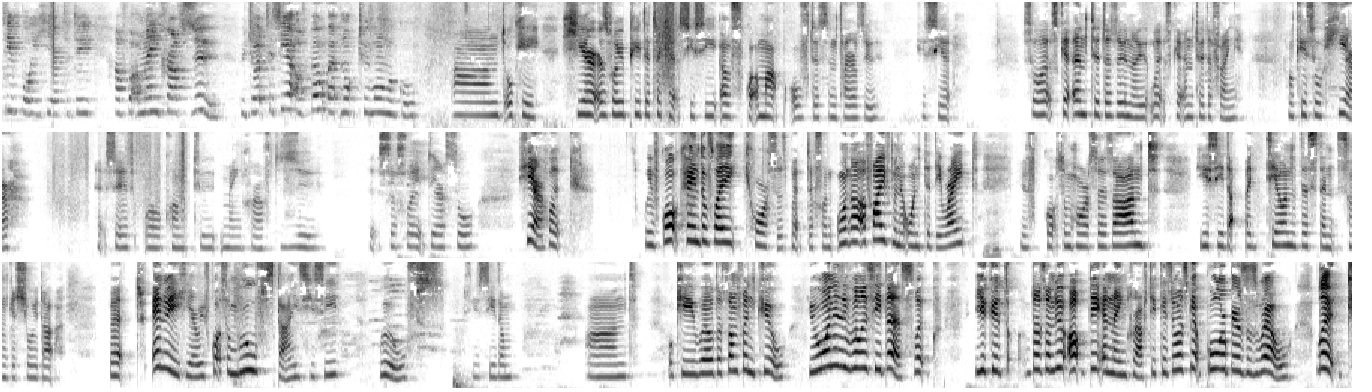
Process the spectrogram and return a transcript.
Steve Boy here today. I've got a Minecraft zoo. Would you like to see it? I've built it not too long ago. And okay, here is where you pay the tickets. You see, I've got a map of this entire zoo. You see it? So let's get into the zoo now. Let's get into the thing. Okay, so here it says welcome to Minecraft Zoo. It's just right there. So here, look. We've got kind of like horses, but different. Want a five minute one today, right? Mm-hmm. We've got some horses, and you see that big tail in the distance. I'm to show you that. But anyway, here we've got some wolves, guys. You see? Wolves. You see them? And, okay, well, there's something cool. You want to really see this? Look, you could, there's a new update in Minecraft. You can always get polar bears as well. Look,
